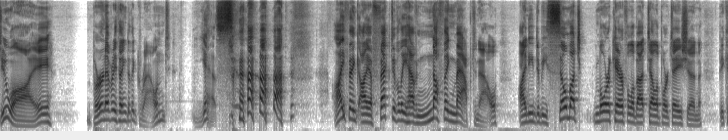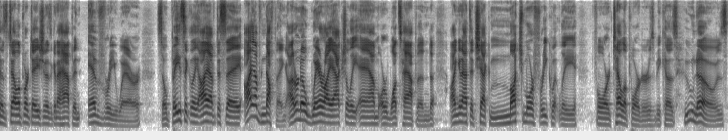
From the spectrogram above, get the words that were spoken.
Do I burn everything to the ground? Yes. I think I effectively have nothing mapped now. I need to be so much more careful about teleportation because teleportation is going to happen everywhere. So basically, I have to say, I have nothing. I don't know where I actually am or what's happened. I'm going to have to check much more frequently for teleporters because who knows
